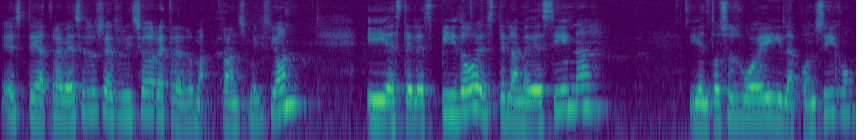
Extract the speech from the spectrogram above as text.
este, a través del servicio de retransmisión y este, les pido este, la medicina y entonces voy y la consigo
